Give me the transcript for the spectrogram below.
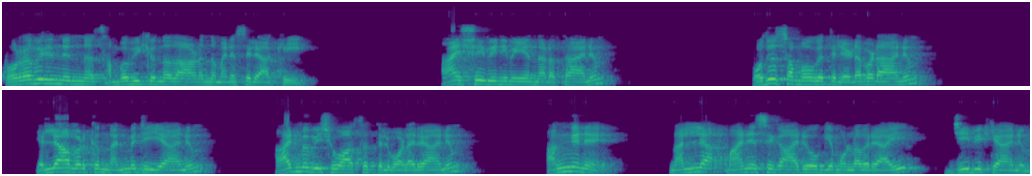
കുറവിൽ നിന്ന് സംഭവിക്കുന്നതാണെന്ന് മനസ്സിലാക്കി ആശയവിനിമയം നടത്താനും പൊതുസമൂഹത്തിൽ ഇടപെടാനും എല്ലാവർക്കും നന്മ ചെയ്യാനും ആത്മവിശ്വാസത്തിൽ വളരാനും അങ്ങനെ നല്ല മാനസികാരോഗ്യമുള്ളവരായി ജീവിക്കാനും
